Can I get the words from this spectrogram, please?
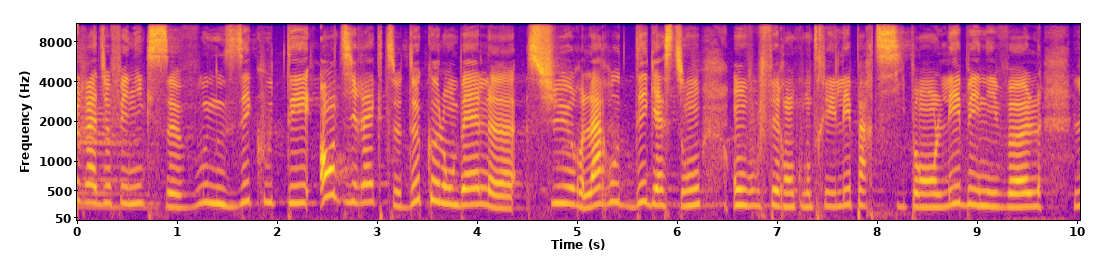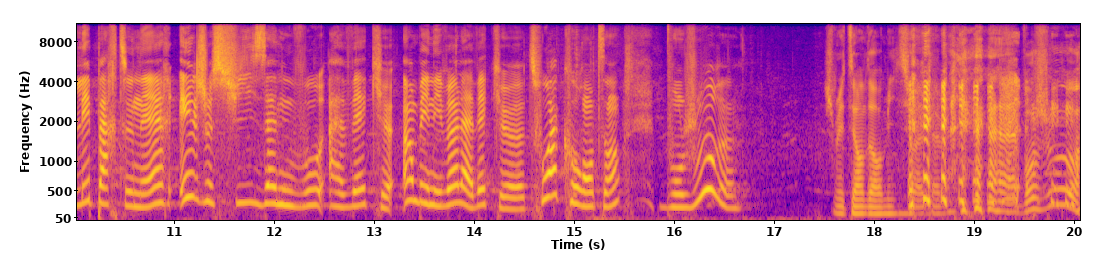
Sur Radio Phoenix, vous nous écoutez en direct de Colombelle euh, sur la route des Gastons. On vous fait rencontrer les participants, les bénévoles, les partenaires et je suis à nouveau avec un bénévole, avec euh, toi Corentin. Bonjour. Je m'étais endormi sur la table. Bonjour.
